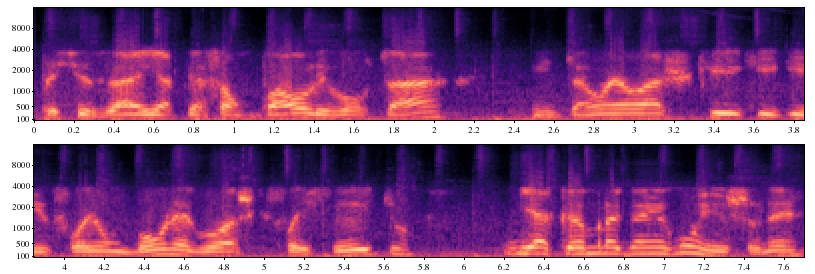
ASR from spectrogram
precisar ir até São Paulo e voltar. Então eu acho que, que, que, foi um bom negócio que foi feito e a Câmara ganha com isso, né?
